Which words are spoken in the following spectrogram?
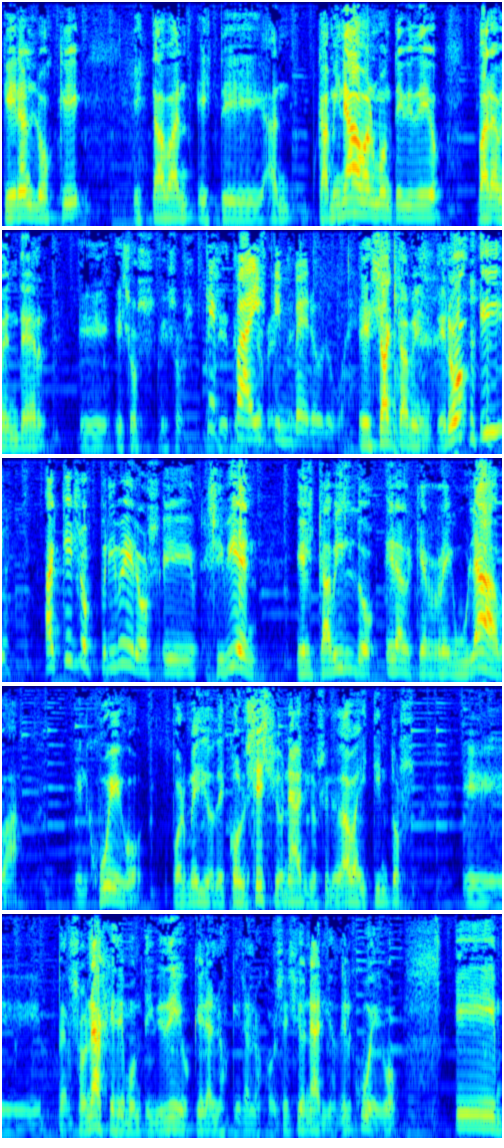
que eran los que estaban, este, caminaban Montevideo para vender eh, esos, esos ¿Qué país timbero Uruguay? Exactamente, ¿no? Y aquellos primeros, eh, si bien el cabildo era el que regulaba el juego por medio de concesionarios, se le daba a distintos eh, personajes de Montevideo, que eran los que eran los concesionarios del juego, eh,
